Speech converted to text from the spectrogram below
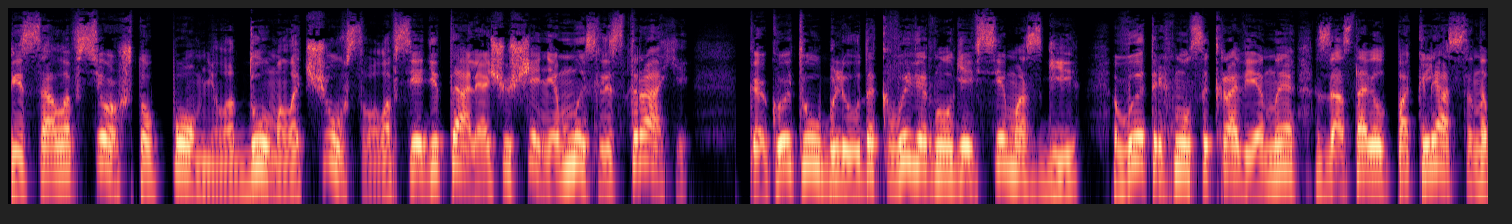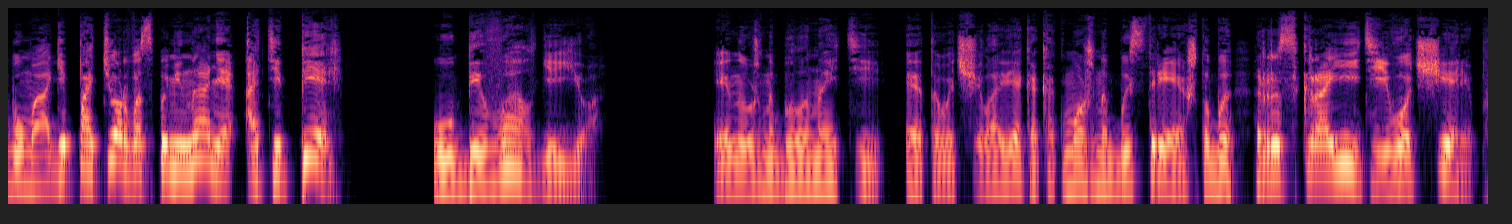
Писала все, что помнила, думала, чувствовала, все детали, ощущения, мысли, страхи. Какой-то ублюдок вывернул ей все мозги, вытряхнул сокровенное, заставил поклясться на бумаге, потер воспоминания, а теперь убивал ее. И нужно было найти этого человека как можно быстрее, чтобы раскроить его череп.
